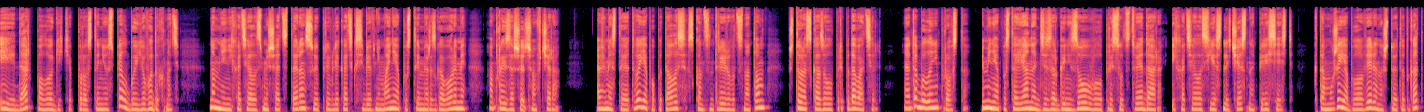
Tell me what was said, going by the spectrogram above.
и Эйдар, по логике, просто не успел бы ее выдохнуть — но мне не хотелось мешать Стернсу и привлекать к себе внимание пустыми разговорами о произошедшем вчера. Вместо этого я попыталась сконцентрироваться на том, что рассказывал преподаватель. Это было непросто. Меня постоянно дезорганизовывало присутствие Дара, и хотелось, если честно, пересесть. К тому же я была уверена, что этот гад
